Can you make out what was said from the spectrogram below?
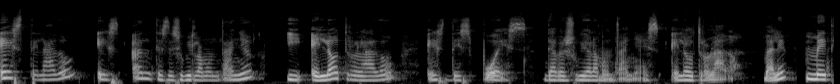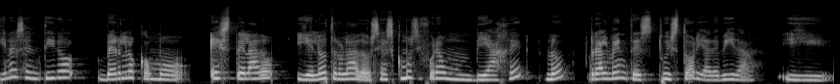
este lado es antes de subir la montaña y el otro lado es después de haber subido la montaña, es el otro lado, ¿vale? Me tiene sentido verlo como este lado y el otro lado, o sea, es como si fuera un viaje, ¿no? Realmente es tu historia de vida y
